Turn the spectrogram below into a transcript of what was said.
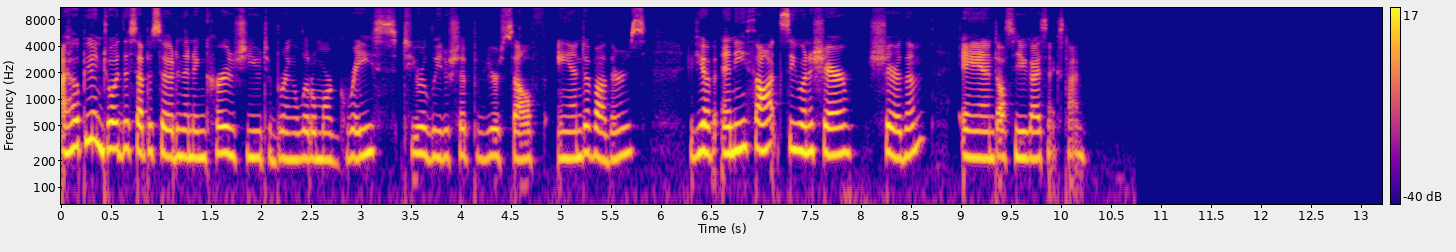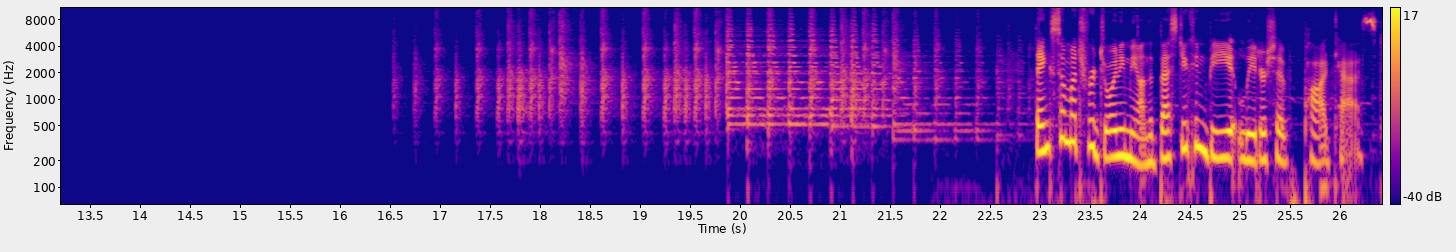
I hope you enjoyed this episode and that it encouraged you to bring a little more grace to your leadership of yourself and of others. If you have any thoughts you want to share, share them, and I'll see you guys next time. Thanks so much for joining me on the Best You Can Be Leadership Podcast.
